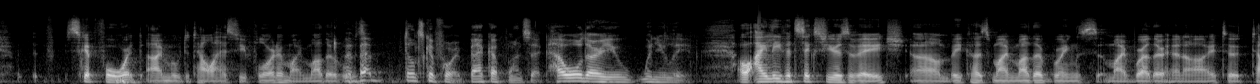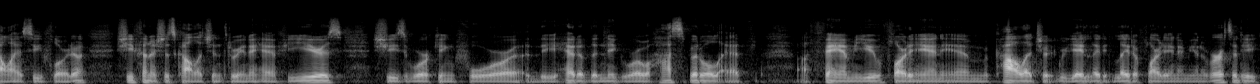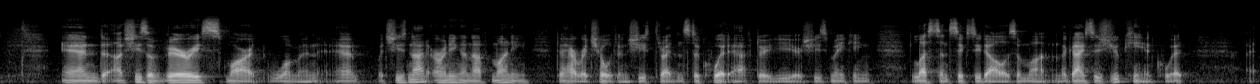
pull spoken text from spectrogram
skip forward. I moved to Tallahassee, Florida. My mother, who was, don't skip forward. Back up one sec. How old are you when you leave? oh, I leave at six years of age um, because my mother brings my brother and I to Tallahassee, Florida. She finishes college in three and a half years. She's working for the head of the Negro Hospital at uh, FAMU, Florida A&M College, later Florida A&M University. And uh, she's a very smart woman, and, but she's not earning enough money to have her children. She threatens to quit after a year. She's making less than $60 a month. And the guy says, You can't quit.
